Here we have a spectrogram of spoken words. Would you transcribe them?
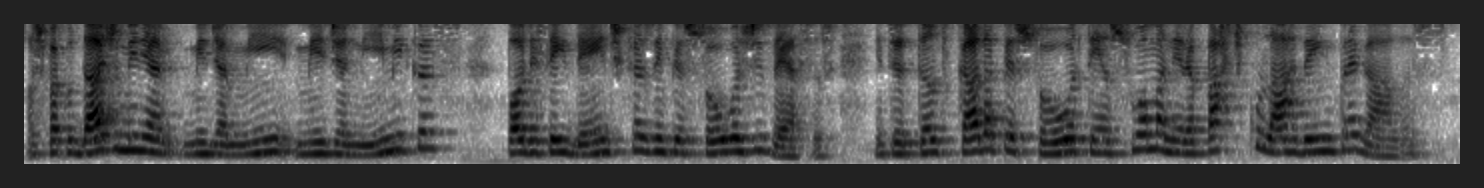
As faculdades media, media, medianímicas podem ser idênticas em pessoas diversas. Entretanto, cada pessoa tem a sua maneira particular de empregá-las.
